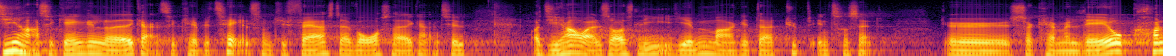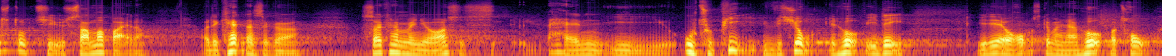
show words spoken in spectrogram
De har til gengæld noget adgang til kapital, som de færreste af vores har adgang til. Og de har jo altså også lige et hjemmemarked, der er dybt interessant. Øh, så kan man lave konstruktive samarbejder, og det kan der så gøre, så kan man jo også have en i utopi, en vision, et håb, idé. I det her rum skal man have håb og tro.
